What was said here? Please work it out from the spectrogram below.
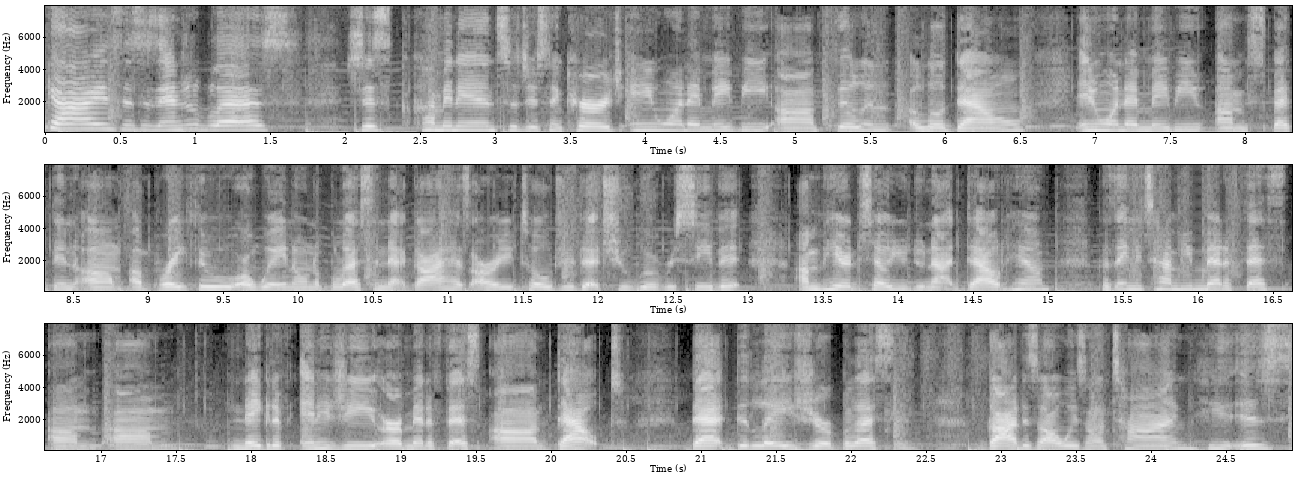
guys, this is Angela Bless. Just coming in to just encourage anyone that may be um, feeling a little down, anyone that may be um, expecting um, a breakthrough or waiting on a blessing that God has already told you that you will receive it. I'm here to tell you do not doubt Him because anytime you manifest um, um, negative energy or manifest um, doubt, that delays your blessing. God is always on time. He is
